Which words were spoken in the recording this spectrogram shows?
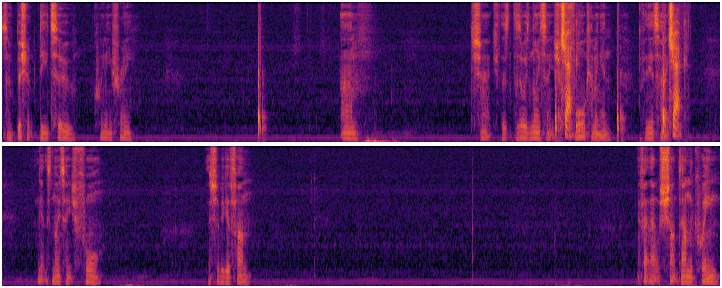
So bishop d2, queen e3. Um, check. There's there's always knight h4 Check. coming in for the attack. check, Get this knight h4. This should be good fun. In fact, that will shut down the queen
